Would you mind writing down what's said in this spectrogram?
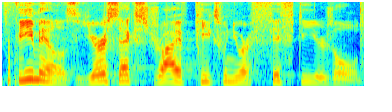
Females, your sex drive peaks when you are 50 years old.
